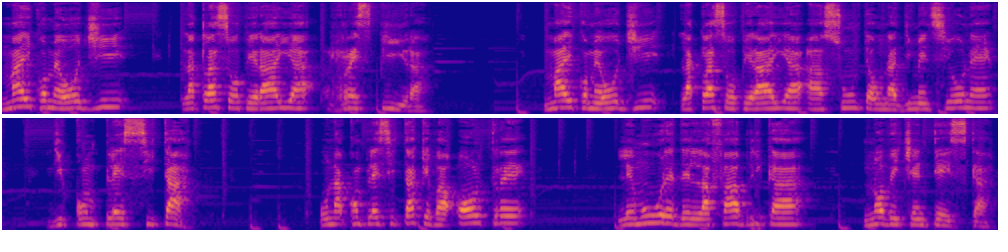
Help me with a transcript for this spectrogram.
Mai come oggi la classe operaia respira. Mai come oggi la classe operaia ha assunto una dimensione di complessità, una complessità che va oltre le mura della fabbrica novecentesca,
